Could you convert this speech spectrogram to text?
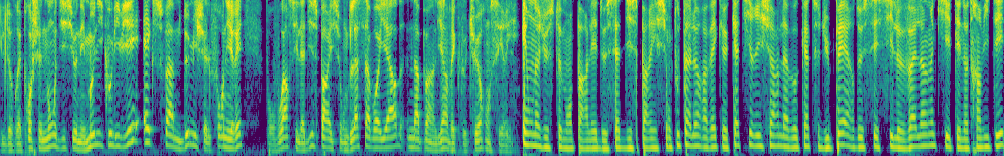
Il devrait prochainement auditionner Monique Olivier, ex-femme de Michel Fourniret, pour voir si la disparition de la Savoyarde n'a pas un lien avec le tueur en série. Et on a justement parlé de cette disparition tout à l'heure avec Cathy Richard, l'avocate du père de Cécile Valin, qui était notre invitée.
